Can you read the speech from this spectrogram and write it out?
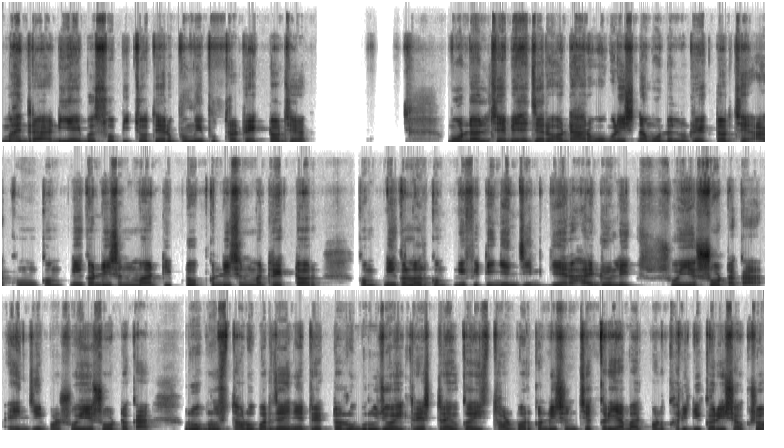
મહિન્દ્રા ડીઆઈ બસો પિચોતેર ભૂમિપુત્ર ટ્રેક્ટર છે. મોડલ છે બે હજાર અઢાર ઓગણીસના મોડલનું ટ્રેક્ટર છે. આખું કંપની કન્ડિશનમાં ટીપટોપ કન્ડિશનમાં tractor, company colour, company fitting engine, gear hydraulic સોએ સો ટકા, એન્જિન પણ સોએ સો ટકા. રૂબરૂ સ્થળ ઉપર જઈને ટ્રેક્ટર રૂબરૂ જોઈ, ટેસ્ટ ડ્રાઈવ કરી, સ્થળ પર કન્ડિશન ચેક કર્યા બાદ પણ ખરીદી કરી શકશો.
